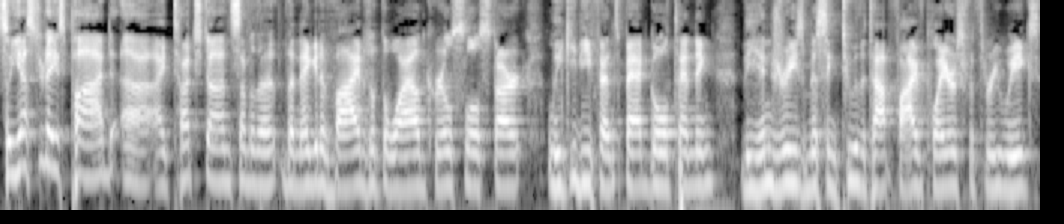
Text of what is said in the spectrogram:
So yesterday's pod, uh, I touched on some of the, the negative vibes with the Wild, Kirill slow start, leaky defense, bad goaltending, the injuries, missing two of the top five players for three weeks,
